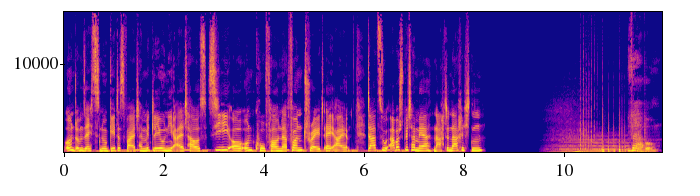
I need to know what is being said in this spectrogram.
und um 16 Uhr geht es weiter mit Leonie Althaus, CEO und Co-Founder von Trade AI. Dazu aber später mehr nach den Nachrichten. Werbung.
